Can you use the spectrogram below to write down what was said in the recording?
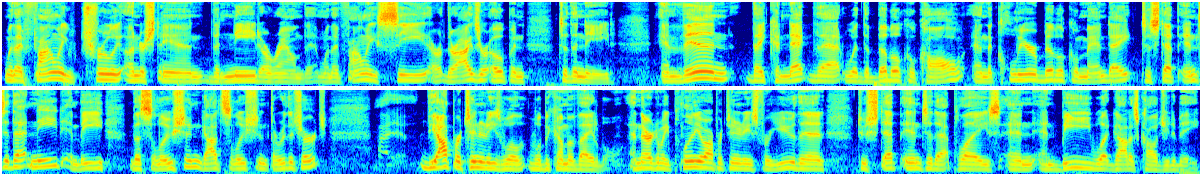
when they finally truly understand the need around them, when they finally see or their eyes are open to the need, and then they connect that with the biblical call and the clear biblical mandate to step into that need and be the solution, God's solution through the church the opportunities will, will become available. And there are going to be plenty of opportunities for you then to step into that place and, and be what God has called you to be.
